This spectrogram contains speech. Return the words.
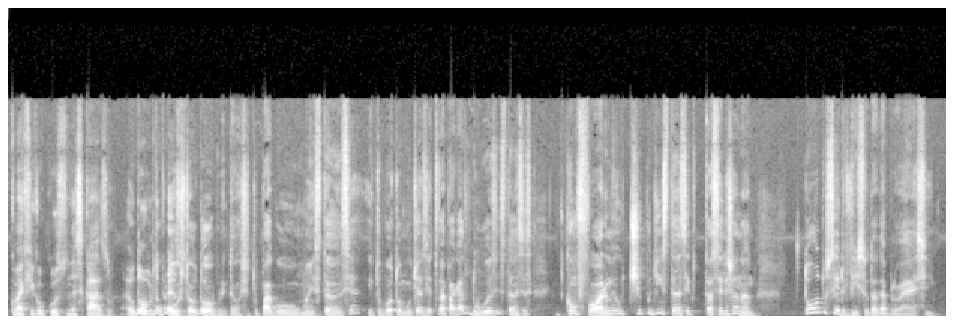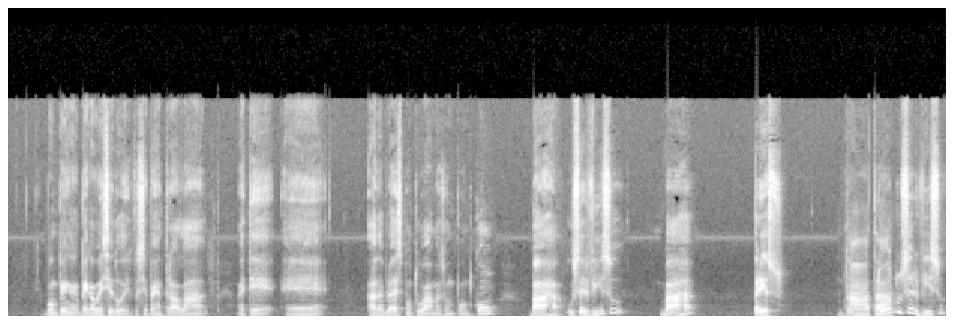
como é que fica o custo nesse caso? É o dobro do o preço. custo é o dobro. Então, se tu pagou uma instância e tu botou multi-AZ, tu vai pagar duas instâncias conforme o tipo de instância que tu está selecionando. Todo serviço da AWS, vamos pegar, pegar o EC2, você vai entrar lá, vai ter é, aws.amazon.com barra o serviço barra preço. Então, Ah, tá. todo o serviço,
